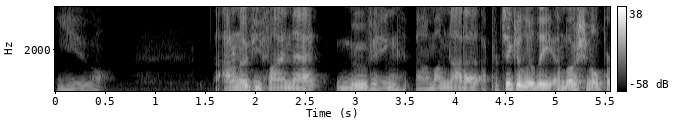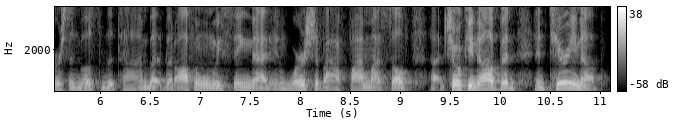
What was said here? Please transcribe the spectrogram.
you. I don't know if you find that moving. Um, I'm not a, a, particularly emotional person most of the time, but, but often when we sing that in worship, I find myself uh, choking up and, and tearing up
